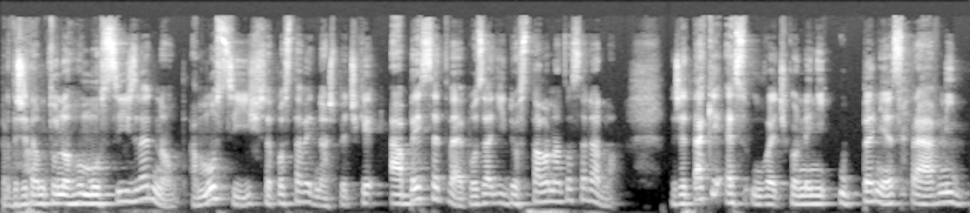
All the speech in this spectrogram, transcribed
protože tam tu nohu musíš zvednout a musíš se postavit na špičky, aby se tvé pozadí dostalo na to sedadlo. Takže taky SUV není úplně správný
